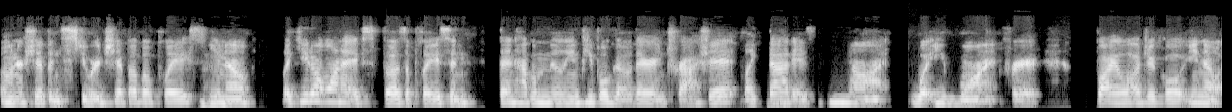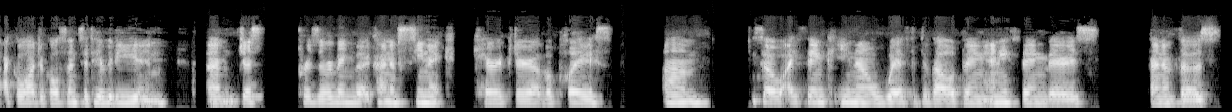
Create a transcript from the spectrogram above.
ownership and stewardship of a place mm-hmm. you know like you don't want to expose a place and then have a million people go there and trash it like that is not what you want for biological, you know, ecological sensitivity and um, just preserving the kind of scenic character of a place. Um, so I think, you know, with developing anything, there's kind of those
